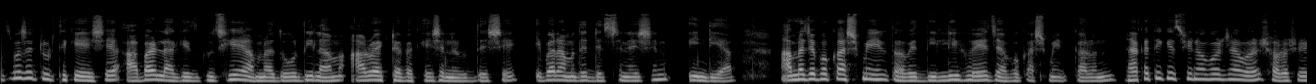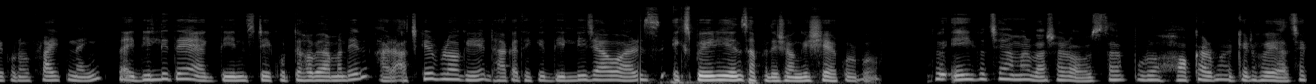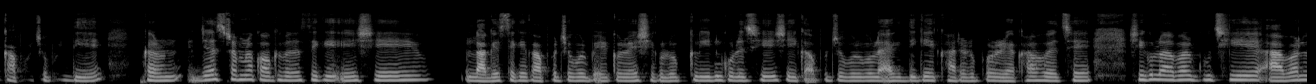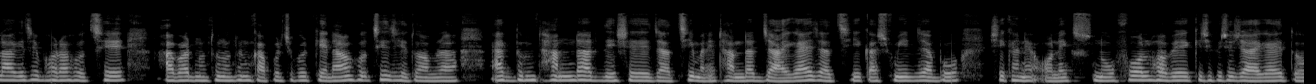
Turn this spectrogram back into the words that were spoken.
Cox's Bazar tour থেকে এসে আবার লাগেজ গুছিয়ে আমরা দৌড় দিলাম আরও একটা ভ্যাকেশনের উদ্দেশ্যে। এবার আমাদের ডেস্টিনেশন ইন্ডিয়া। আমরা যাব কাশ্মীর, তবে দিল্লি হয়ে যাব কাশ্মীর। কারণ ঢাকা থেকে শ্রীনগর যাওয়ার সরাসরি কোনো ফ্লাইট নাই। তাই দিল্লিতে একদিন স্টে করতে হবে আমাদের। আর আজকের ব্লগে ঢাকা থেকে দিল্লি যাওয়ার এক্সপেরিয়েন্স আপনাদের সঙ্গে শেয়ার করব। তো এই হচ্ছে আমার বাসার অবস্থা। পুরো হকার মার্কেট হয়ে আছে কাপড়-চোপড় দিয়ে। কারণ জাস্ট আমরা কক্সবাজার থেকে এসে লাগেজ থেকে কাপড়-চোপড় বের করে সেগুলো ক্লিন করেছি। সেই কাপড়-চোপড়গুলো একদিকে খাটের উপর রাখা হয়েছে। সেগুলো আবার গুছিয়ে আবার লাগেজে ভরা হচ্ছে। আবার নতুন, নতুন কাপড়-চোপড় কেনাও হচ্ছে যেহেতু আমরা একদম ঠান্ডার দেশে যাচ্ছি মানে ঠান্ডার জায়গায় যাচ্ছি। কাশ্মীর যাব। সেখানে অনেক স্নোফল হবে কিছু, কিছু জায়গায়। তো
